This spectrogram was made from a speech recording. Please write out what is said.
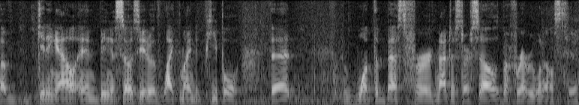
of getting out and being associated with like-minded people that want the best for not just ourselves but for everyone else too.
